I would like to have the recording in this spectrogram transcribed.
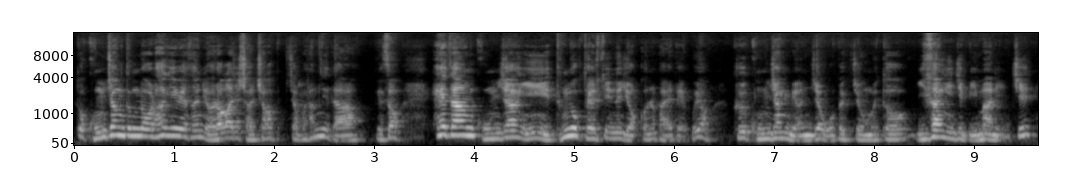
또 공장 등록을 하기 위해서는 여러 가지 절차가 복잡을 합니다. 그래서 해당 공장이 등록될 수 있는 여건을 봐야 되고요. 그 공장 면적 500제곱미터 이상인지 미만인지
